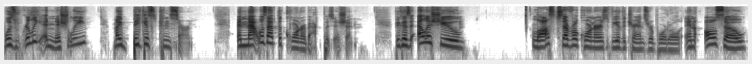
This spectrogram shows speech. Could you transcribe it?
was really initially my biggest concern. And that was at the cornerback position because LSU lost several corners via the transfer portal and also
